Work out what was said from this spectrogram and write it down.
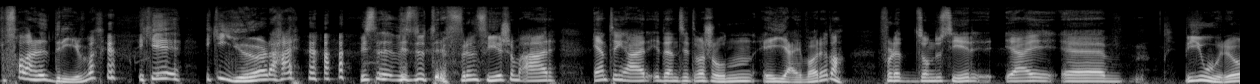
Hva faen er det dere driver med? Ikke, ikke gjør det her! Hvis, hvis du treffer en fyr som er En ting er i den situasjonen jeg var i, da. For det, som du sier, jeg eh, Vi gjorde jo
